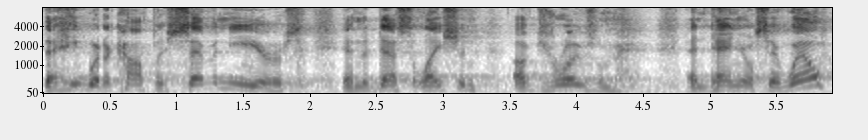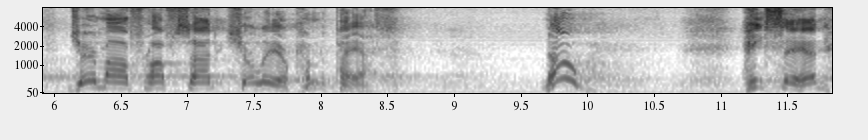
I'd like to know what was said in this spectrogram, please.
that he would accomplish seven years in the desolation of Jerusalem. And Daniel said, Well, Jeremiah prophesied it, surely it'll come to pass. No. He said,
